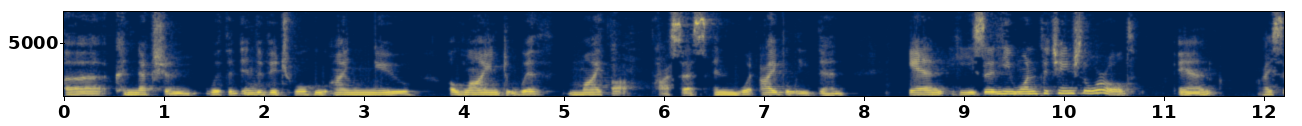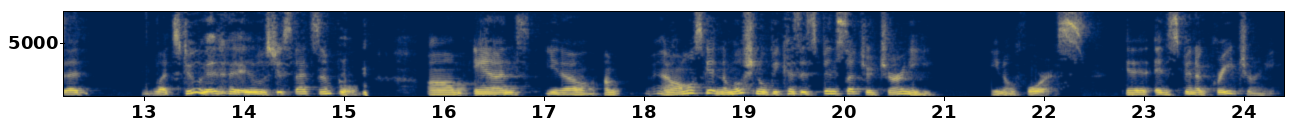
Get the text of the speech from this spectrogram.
a connection with an individual who I knew aligned with my thought process and what I believed in. And he said he wanted to change the world. And I said, let's do it. It was just that simple. um, and, you know, I'm, I'm, almost getting emotional because it's been such a journey, you know, for us. And it's been a great journey.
